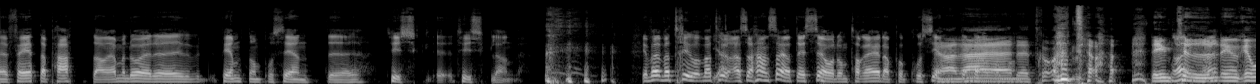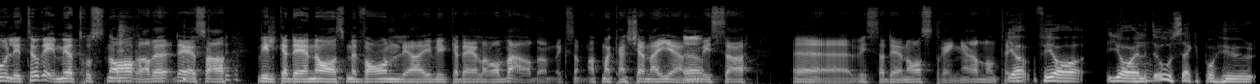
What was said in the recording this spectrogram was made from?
Eh, feta pattar, ja men då är det 15 procent eh, Tysk, Tyskland. ja, vad, vad tror, vad tror, alltså han säger att det är så de tar reda på procenten Ja, där. nej, det tror jag inte. Det är en kul, nej. det är en rolig teori, men jag tror snarare det är så här, vilka DNA som är vanliga i vilka delar av världen. Liksom. Att man kan känna igen Ja. vissa, eh, vissa DNA-strängar eller någonting. Ja, för jag, jag är Mm. lite osäker på hur,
